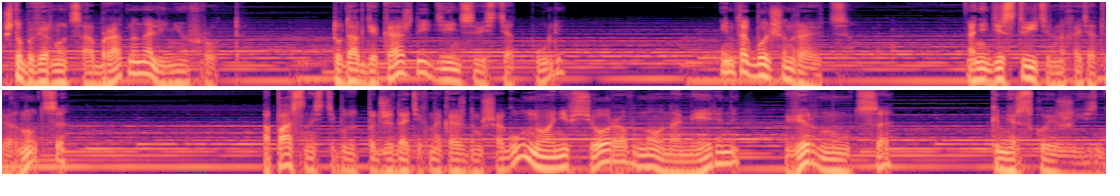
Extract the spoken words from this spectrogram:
чтобы вернуться обратно на линию фронта. Туда, где каждый день свистят пули, им так больше нравится. Они действительно хотят вернуться. Опасности будут поджидать их на каждом шагу, но они все равно намерены вернуться к мирской жизни.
